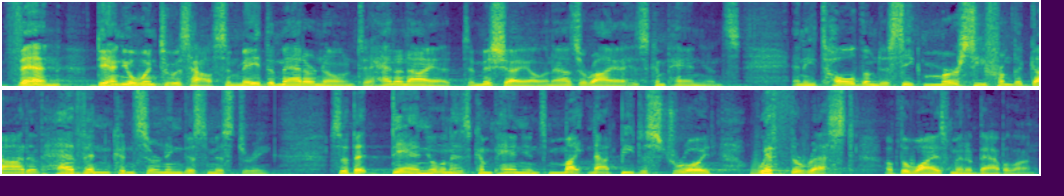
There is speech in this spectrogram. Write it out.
Then Daniel went to his house and made the matter known to Hananiah, to Mishael, and Azariah, his companions. And he told them to seek mercy from the God of heaven concerning this mystery, so that Daniel and his companions might not be destroyed with the rest of the wise men of Babylon.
